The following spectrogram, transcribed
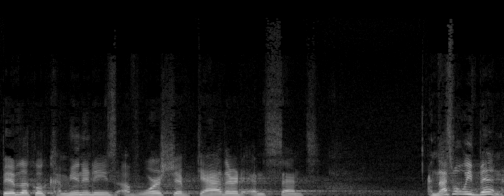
Biblical communities of worship gathered and sent. And that's what we've been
